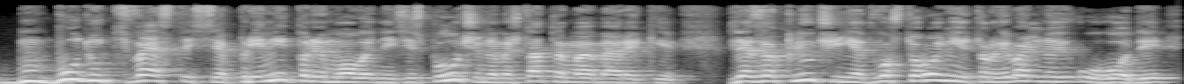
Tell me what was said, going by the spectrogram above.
будуть вестися прямі перемовини зі Сполученими Штатами Америки для заключення двосторонньої торгівельної угоди,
